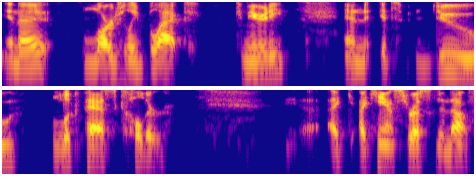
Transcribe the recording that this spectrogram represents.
in a largely black community. And it's do look past color. I, I can't stress it enough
